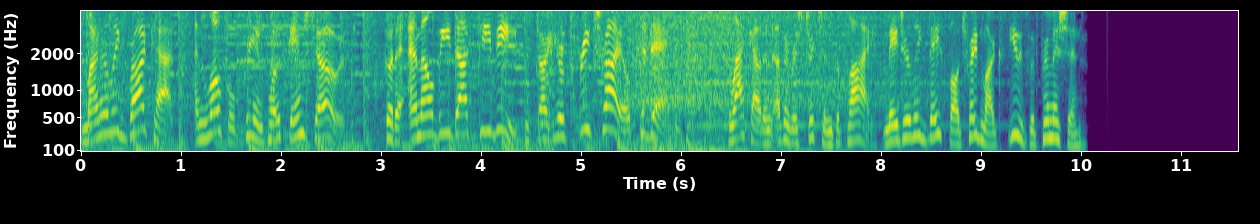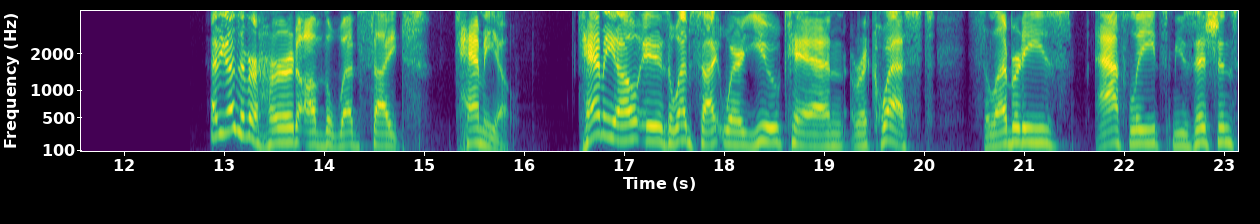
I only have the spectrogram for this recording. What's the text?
minor league broadcasts, and local pre and post game shows. Go to MLB.tv to start your free trial today. Blackout and other restrictions apply. Major League Baseball trademarks used with permission. Have you guys ever heard of the website Cameo? Cameo is a website where you can request celebrities, athletes, musicians,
